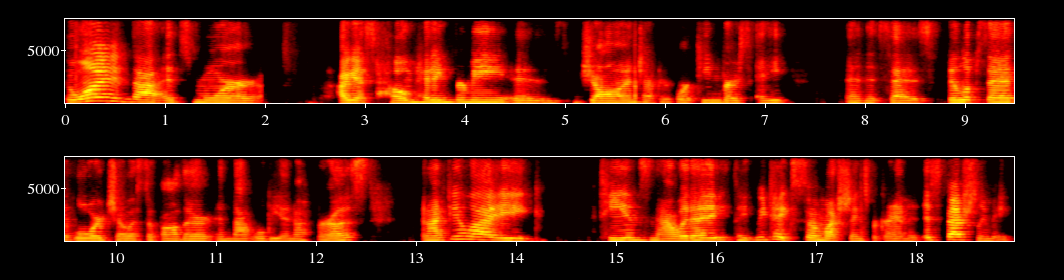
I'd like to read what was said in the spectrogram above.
The one that it's more I guess home hitting for me is John chapter 14, verse 8. And it says, Philip said, Lord, show us the Father, and that will be enough for us. And I feel like teens nowadays, they, we take so much things for granted, especially me.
